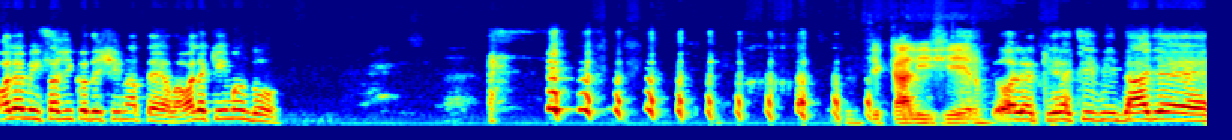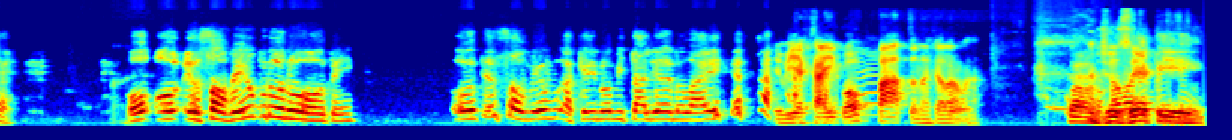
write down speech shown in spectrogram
olha a mensagem que eu deixei na tela. Olha quem mandou. Ficar ligeiro. Olha, criatividade é. Eu salvei o Bruno ontem. Ontem eu salvei aquele nome italiano lá. Hein? Eu ia cair igual pato naquela lá. Qual? Giuseppe.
